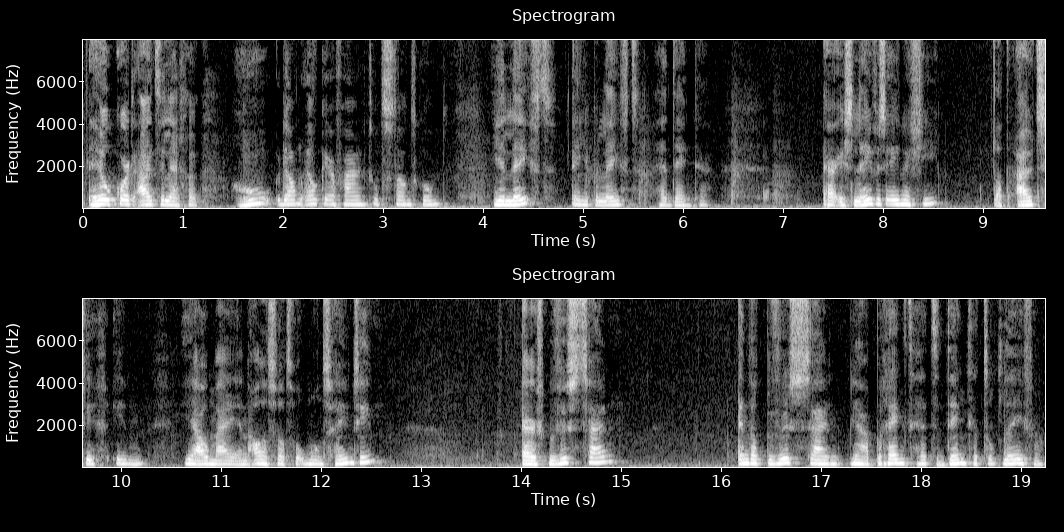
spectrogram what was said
heel kort uit te leggen hoe dan elke ervaring tot stand komt. Je leeft en je beleeft het denken. Er is levensenergie, dat uit zich in jou, mij en alles wat we om ons heen zien. Er is bewustzijn en dat bewustzijn ja, brengt het denken tot leven.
